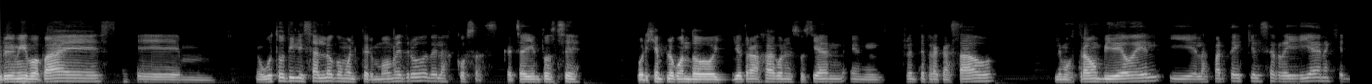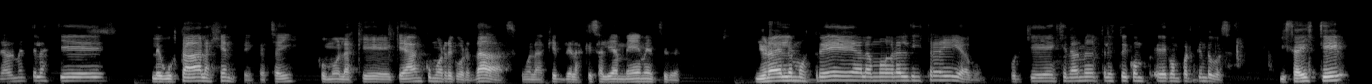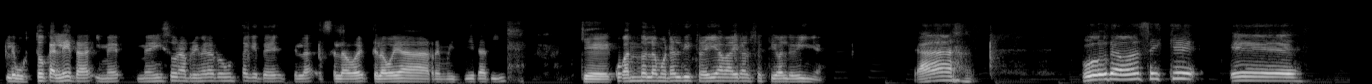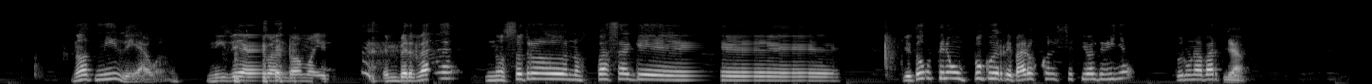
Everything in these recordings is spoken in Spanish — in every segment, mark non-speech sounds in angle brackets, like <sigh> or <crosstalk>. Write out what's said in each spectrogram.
Yo creo que mi papá es, eh, me gusta utilizarlo como el termómetro de las cosas, ¿cachai? Entonces, por ejemplo, cuando yo trabajaba con el social en, el Frente Fracasado, le mostraba un video de él y en las partes que él se reía eran generalmente las que le gustaba a la gente, ¿cachai? Como las que quedaban como recordadas, como las que, de las que salían memes, etc. Y una vez le mostré a la moral distraída, porque generalmente le estoy eh, compartiendo cosas. Y sabéis que le gustó Caleta y me, me, hizo una primera pregunta que te, la, te la voy a remitir a ti, que ¿cuándo la moral distraída va a ir al Festival de Viña? Ah, puta, es que eh, no, ni idea, weón. Ni idea de cuándo vamos a ir. En verdad, nosotros nos pasa que, que todos tenemos un poco de reparos con el Festival de Viña, por una parte.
